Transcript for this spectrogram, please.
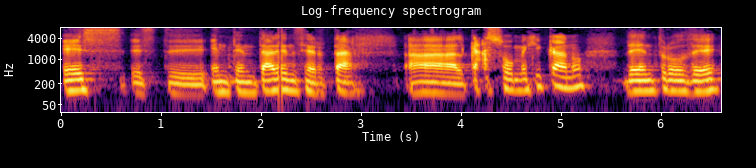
es este, intentar insertar al caso mexicano dentro de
